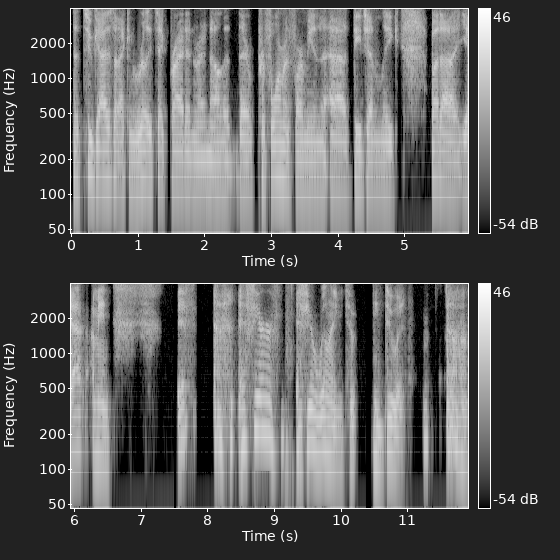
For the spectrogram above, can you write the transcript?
the two guys that I can really take pride in right now that they're performing for me in the uh, DGen league. But uh, yeah, I mean, if if you're if you're willing to do it.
